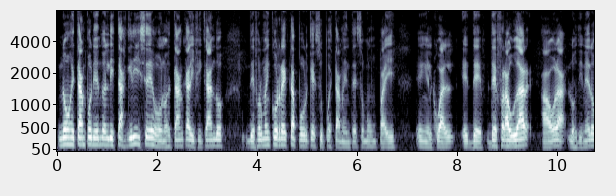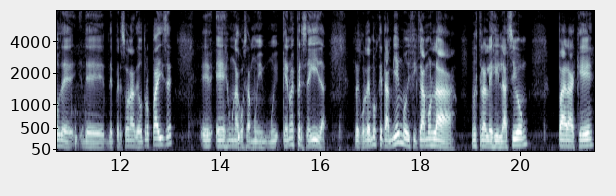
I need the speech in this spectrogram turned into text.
nos están poniendo en listas grises o nos están calificando de forma incorrecta porque supuestamente somos un país en el cual eh, de, defraudar ahora los dineros de, personas de otros países eh, es una cosa muy, muy, que no es perseguida. Recordemos que también modificamos la, nuestra legislación para que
